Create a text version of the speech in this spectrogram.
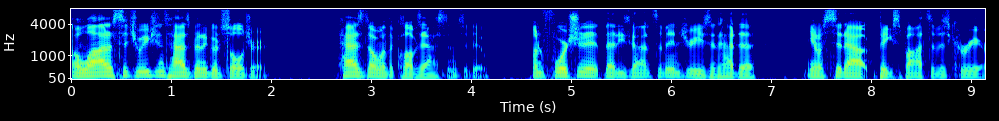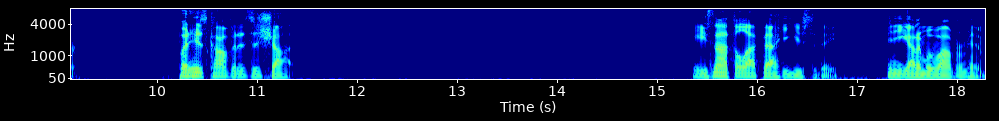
a lot of situations has been a good soldier, has done what the club's asked him to do. Unfortunate that he's gotten some injuries and had to, you know, sit out big spots of his career. But his confidence is shot. He's not the left back he used to be. And you got to move on from him.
